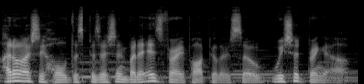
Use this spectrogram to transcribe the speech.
I don't actually hold this position, but it is very popular, so we should bring it up.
